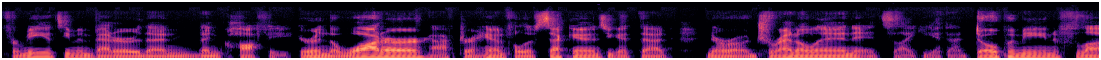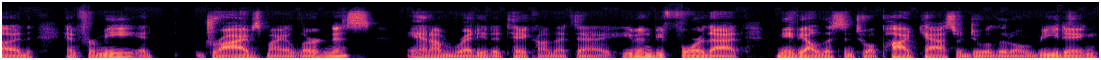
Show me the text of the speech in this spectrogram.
For me, it's even better than, than coffee. You're in the water after a handful of seconds, you get that neuroadrenaline. It's like you get that dopamine flood. And for me, it drives my alertness and I'm ready to take on that day. Even before that, maybe I'll listen to a podcast or do a little reading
